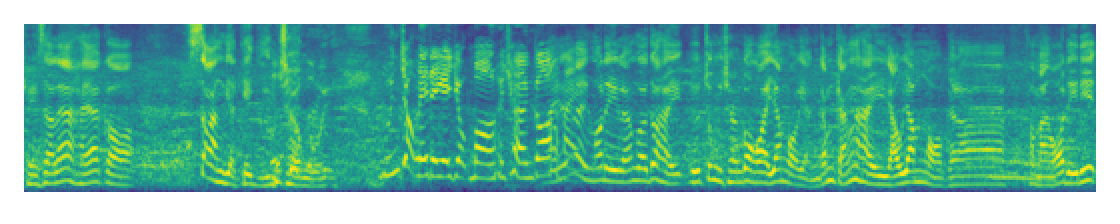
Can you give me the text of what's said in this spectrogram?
其實咧係一個生日嘅演唱會，滿足你哋嘅慾望去唱歌係因咪？為我哋兩個都係要中意唱歌，我係音樂人，咁梗係有音樂㗎啦，同埋我哋啲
